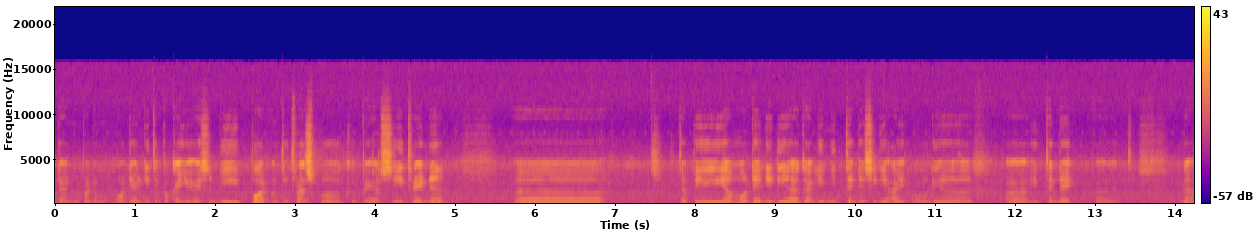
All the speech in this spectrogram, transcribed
Dan pada model kita pakai USB port untuk transfer ke PLC trainer uh, tapi yang model ni dia agak limited dari segi I/O dia uh, internet uh, nak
